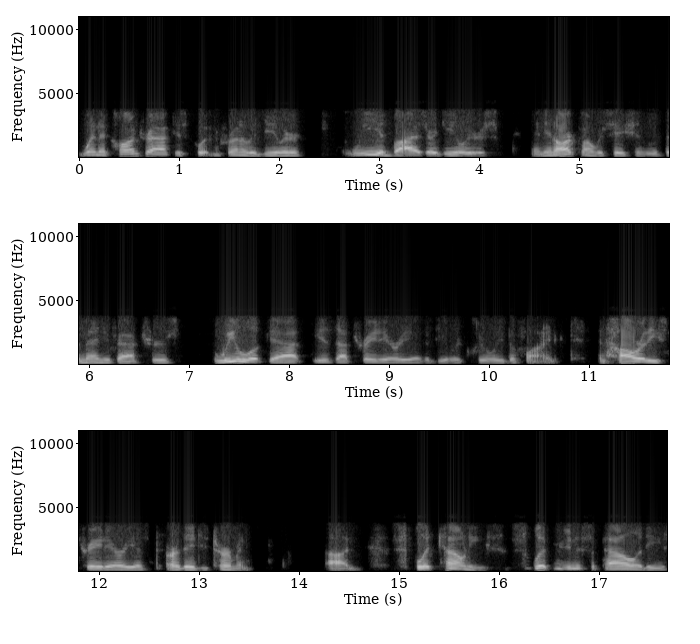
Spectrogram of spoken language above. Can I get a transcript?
when a contract is put in front of a dealer, we advise our dealers and in our conversations with the manufacturers, we look at is that trade area of a dealer clearly defined, and how are these trade areas are they determined? Uh, split counties, split municipalities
